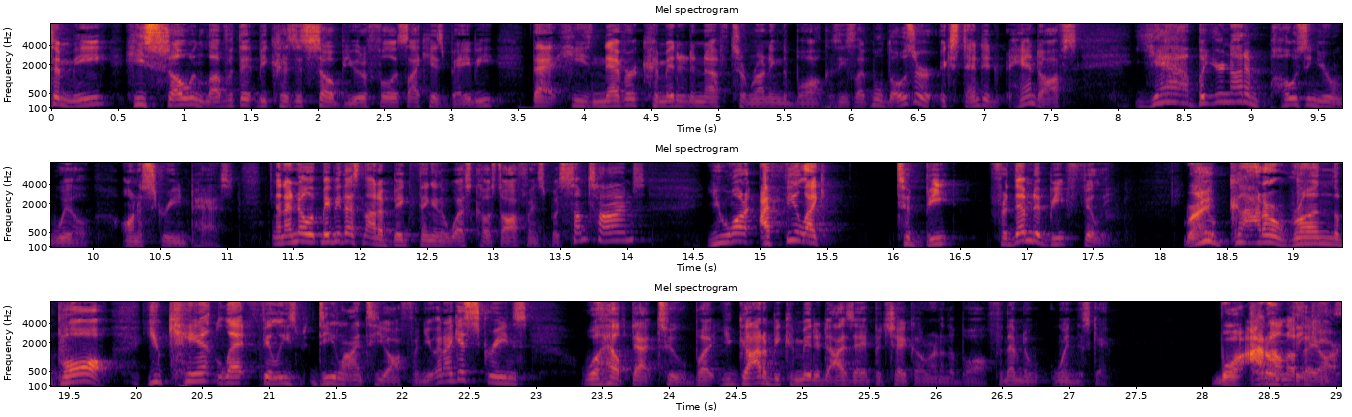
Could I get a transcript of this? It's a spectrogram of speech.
to me, he's so in love with it because it's so beautiful. It's like his baby that he's never committed enough to running the ball because he's like, well, those are extended handoffs. Yeah, but you're not imposing your will on a screen pass. And I know maybe that's not a big thing in the West Coast offense, but sometimes you want, I feel like to beat, for them to beat Philly, right. you gotta run the ball. You can't let Philly's D line tee off on you. And I guess screens will help that too, but you gotta be committed to Isaiah Pacheco running the ball for them to win this game. Well, I don't, I don't know if they are.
